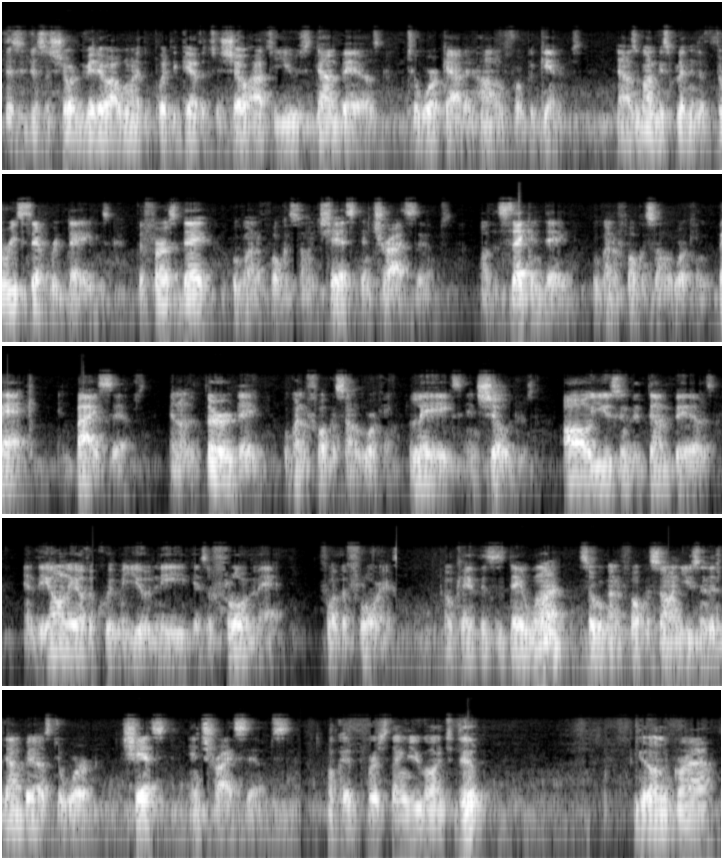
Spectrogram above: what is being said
This is just a short video I wanted to put together to show how to use dumbbells to work out at home for beginners. Now it's going to be split into three separate days. The first day we're going to focus on chest and triceps. On the second day we're going to focus on working back and biceps. And on the third day we're going to focus on working legs and shoulders, all using the dumbbells and the only other equipment you'll need is a floor mat for the floor exercise. Okay, this is day one, so we're going to focus on using the dumbbells to work chest and triceps. Okay, first thing you're going to do, get on the ground,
